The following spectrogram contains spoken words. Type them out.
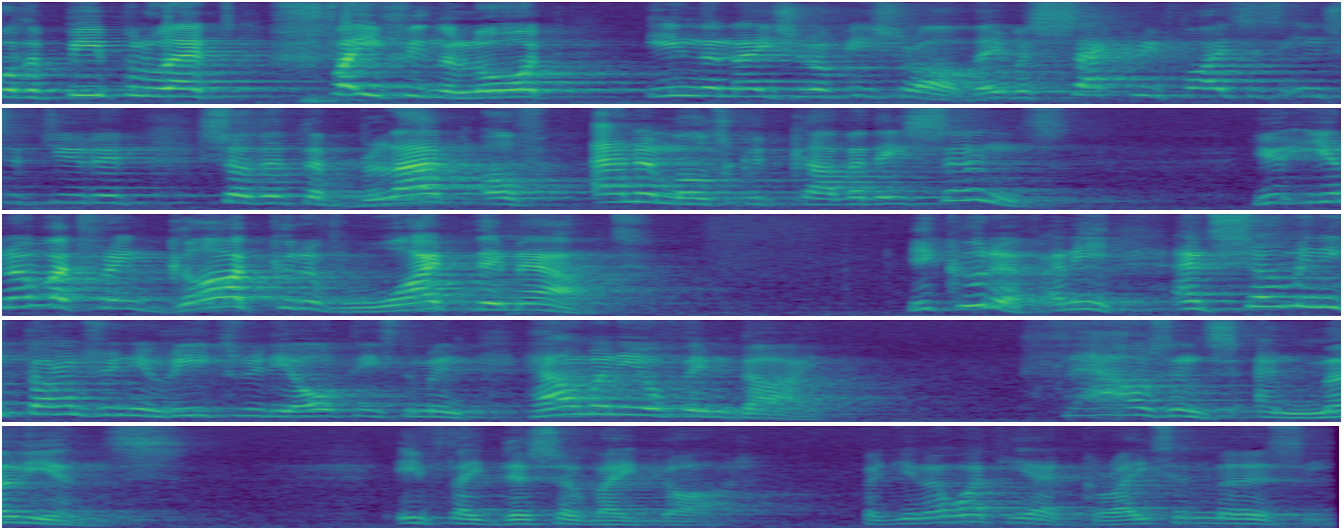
For the people who had faith in the Lord in the nation of Israel, there were sacrifices instituted so that the blood of animals could cover their sins. You, you know what, friend? God could have wiped them out. He could have. And, he, and so many times when you read through the Old Testament, how many of them died? Thousands and millions if they disobeyed God. But you know what? He had grace and mercy.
